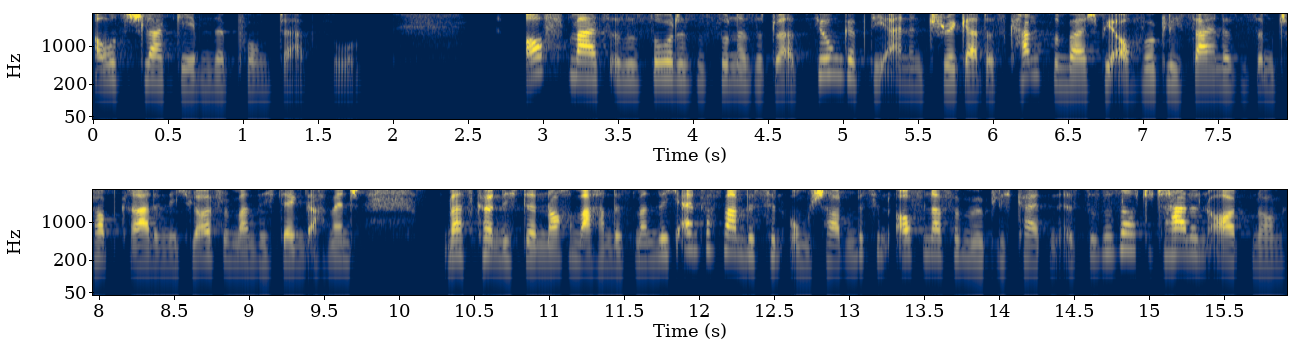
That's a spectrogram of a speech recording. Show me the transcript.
ausschlaggebende Punkt dazu? oftmals ist es so, dass es so eine Situation gibt, die einen triggert. Es kann zum Beispiel auch wirklich sein, dass es im Job gerade nicht läuft und man sich denkt, ach Mensch, was könnte ich denn noch machen, dass man sich einfach mal ein bisschen umschaut, ein bisschen offener für Möglichkeiten ist. Das ist auch total in Ordnung,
